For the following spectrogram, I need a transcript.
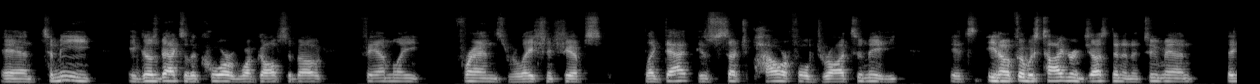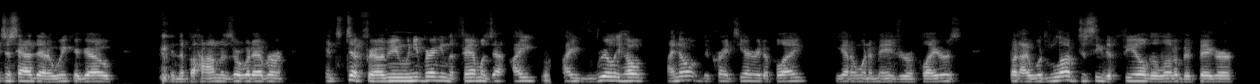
And to me, it goes back to the core of what golf's about: family, friends, relationships. Like that is such powerful draw to me. It's you know, if it was Tiger and Justin and a two man, they just had that a week ago in the Bahamas or whatever. It's different. I mean, when you bring in the families, I I really hope I know the criteria to play. You got to win a major of players, but I would love to see the field a little bit bigger.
